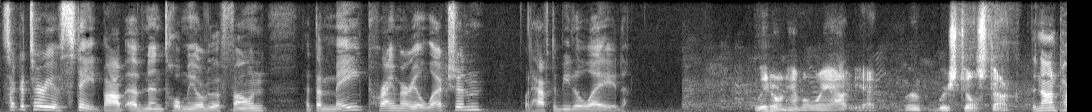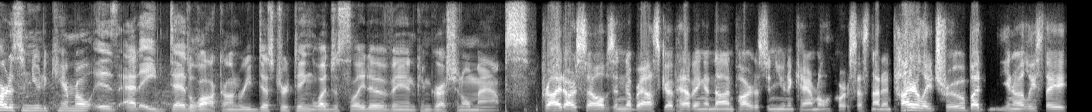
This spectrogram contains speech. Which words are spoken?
Secretary of State Bob Evnen told me over the phone that the May primary election would have to be delayed. We don't have a way out yet. We're, we're still stuck. The nonpartisan unicameral is at a deadlock on redistricting legislative and congressional maps. Pride ourselves in Nebraska of having a nonpartisan unicameral. Of course, that's not entirely true, but you know, at least they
